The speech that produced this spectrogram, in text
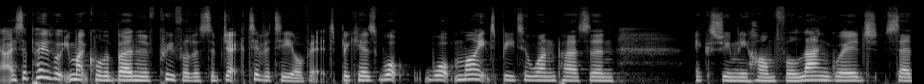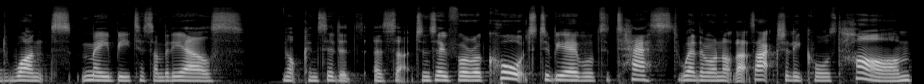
I suppose what you might call the burden of proof or the subjectivity of it, because what what might be to one person extremely harmful language said once may be to somebody else not considered as such. And so for a court to be able to test whether or not that's actually caused harm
